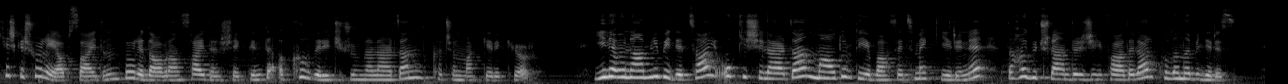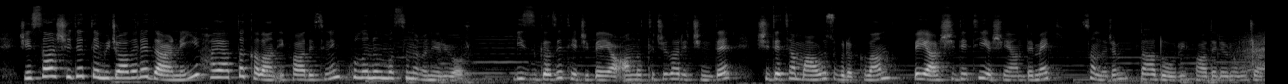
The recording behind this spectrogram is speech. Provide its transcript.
keşke şöyle yapsaydın, böyle davransaydın şeklinde akıl verici cümlelerden kaçınmak gerekiyor. Yine önemli bir detay o kişilerden mağdur diye bahsetmek yerine daha güçlendirici ifadeler kullanabiliriz. Cinsel Şiddetle Mücadele Derneği hayatta kalan ifadesinin kullanılmasını öneriyor. Biz gazeteci veya anlatıcılar için de şiddete maruz bırakılan veya şiddeti yaşayan demek sanırım daha doğru ifadeler olacak.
